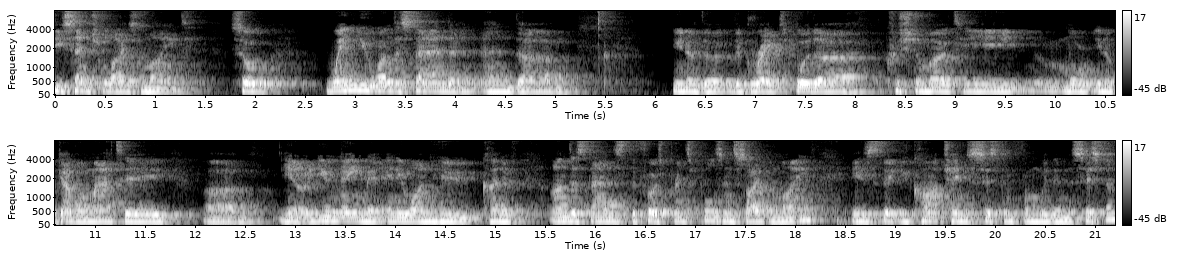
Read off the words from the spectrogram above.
decentralized mind. So when you understand and, and um, you know the the great Buddha, Krishnamurti, more you know Gabor Mate, um, you know you name it, anyone who kind of understands the first principles inside the mind is that you can't change the system from within the system.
